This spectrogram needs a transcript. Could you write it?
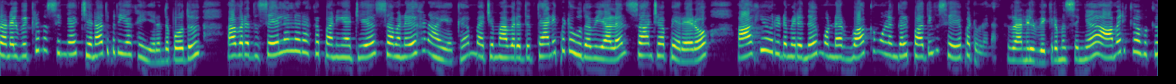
ரணில் விக்ரமசிங்க ஜனாதிபதியாக இருந்தபோது அவரது செயலாளராக பணியாற்றிய சமநேகநாயக்க மற்றும் அவரது தனிப்பட்ட உதவியாளர் சாண்டா பெரேரோ ஆகியோரிடமிருந்து முன்னர் வாக்குமூலங்கள் பதிவு செய்யப்பட்டுள்ளன. ரணில் விக்ரமசிங்க அமெரிக்காவுக்கு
